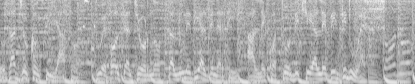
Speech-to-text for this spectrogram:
Dosaggio consigliato due volte al giorno dal lunedì al venerdì alle 14 e alle 22. Todo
